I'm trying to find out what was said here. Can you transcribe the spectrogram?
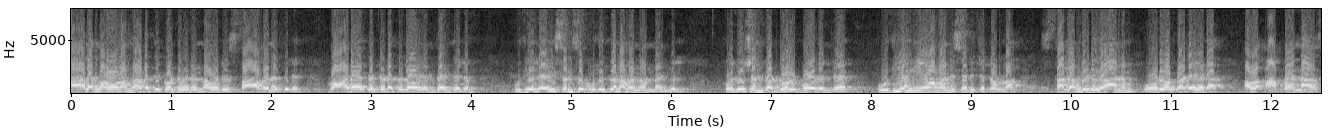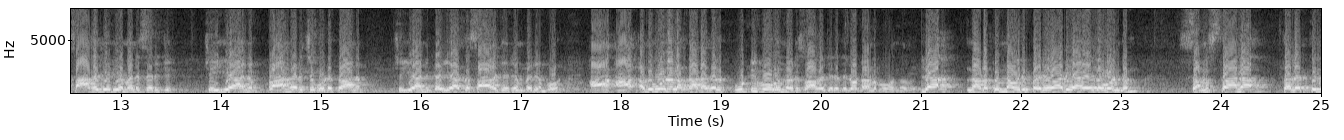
കാലങ്ങളോളം നടത്തിക്കൊണ്ടുവരുന്ന ഒരു സ്ഥാപനത്തിൽ വാടക കെട്ടിടത്തിലോ എന്തെങ്കിലും പുതിയ ലൈസൻസ് പുതുക്കണമെന്നുണ്ടെങ്കിൽ പൊല്യൂഷൻ കൺട്രോൾ ബോർഡിന്റെ പുതിയ നിയമം അനുസരിച്ചിട്ടുള്ള സ്ഥലം വിടുവാനും ഓരോ കടയുടെ പിന്നെ സാഹചര്യം അനുസരിച്ച് ചെയ്യാനും പ്ലാൻ വരച്ച് കൊടുക്കാനും ചെയ്യാനും കഴിയാത്ത സാഹചര്യം വരുമ്പോൾ ആ അതുപോലുള്ള കടകൾ പൂട്ടിപ്പോകുന്ന ഒരു സാഹചര്യത്തിലോട്ടാണ് പോകുന്നത്. ഇല്ല നടത്തുന്ന ഒരു പരിപാടി ആയതുകൊണ്ടും സംസ്ഥാന തലത്തിൽ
